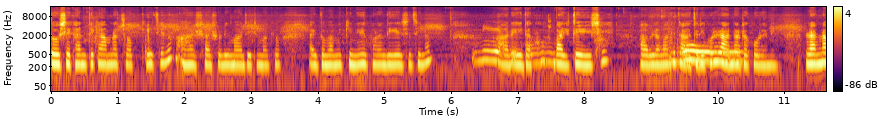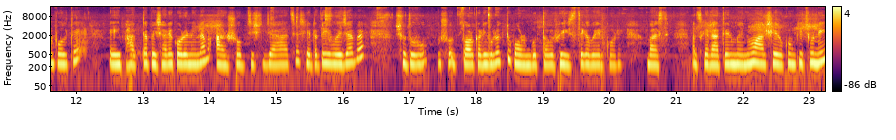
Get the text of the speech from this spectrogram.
তো সেখান থেকে আমরা চপ খেয়েছিলাম আর শাশুড়ি মা জেঠিমাকেও একদম আমি কিনে ওখানে দিয়ে এসেছিলাম। আর এই দেখো, বাড়িতে এসে ভাবলাম আগে তাড়াতাড়ি করে রান্নাটা করে নিই। রান্না বলতে এই ভাতটা প্রেশারে করে নিলাম আর সবজি যা আছে সেটাতেই হয়ে যাবে। শুধু তরকারিগুলো একটু গরম করতে হবে ফ্রিজ থেকে বের করে। বাস, আজকে রাতের মেনু আর সেরকম কিছু নেই।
